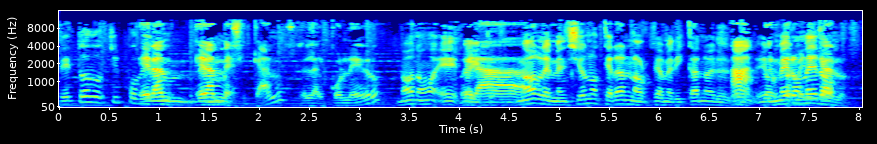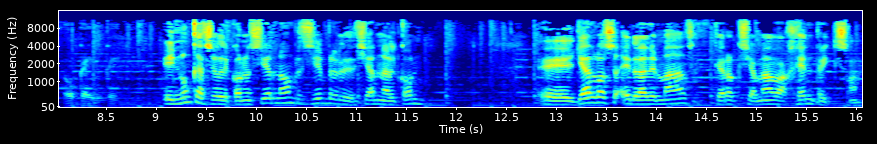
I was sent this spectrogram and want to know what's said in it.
de todo tipo de... ¿Eran, de- ¿Eran mexicanos? ¿El halcón negro? No, no, eh, Era- no, le menciono que era norteamericano el, Ah, el- el mero mero. norteamericanos. Ok, ok. Y nunca se le conocía el nombre, siempre le decían halcón. Eh, ya los, el alemán creo que se llamaba Hendrickson.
